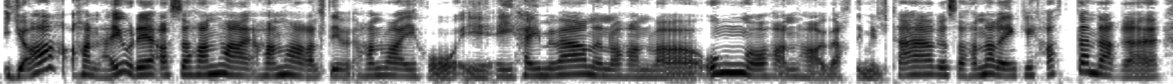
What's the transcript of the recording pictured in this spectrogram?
ja, han er jo det. Altså, han, har, han, har alltid, han var i, i, i, Heimevernet når han var ung, og han har vært i militæret, så han har egentlig hatt den der uh,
